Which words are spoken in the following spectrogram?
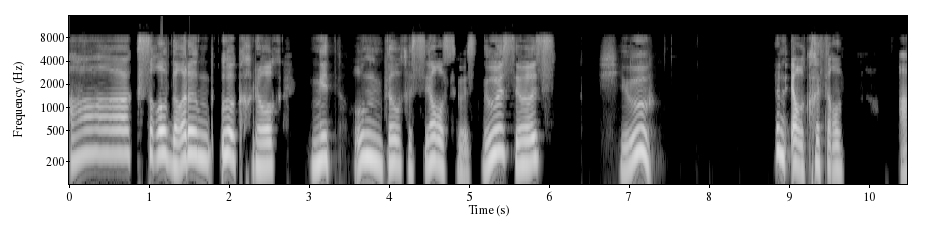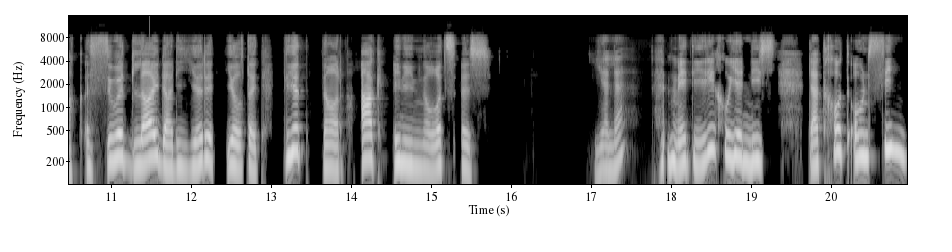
Ek sal daarom ook graag met wil gesels soos Moses. Sjoe. In elk geval ek is so bly dat die Here heeltyd weet waar ek en die naats is. Julle met hierdie goeie nuus dat God ons sien,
